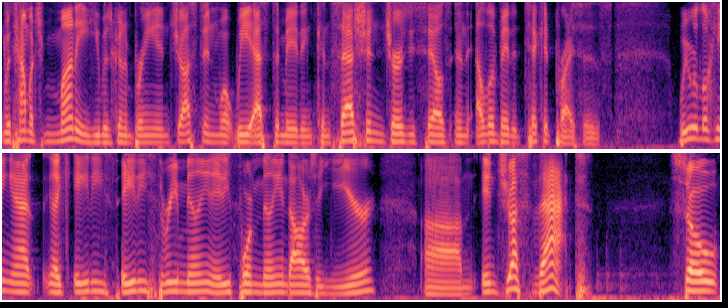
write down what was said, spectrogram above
with how much money he was going to bring in just in what we estimate in concession, jersey sales, and elevated ticket prices, we were looking at like 80, 83 million, 84 million dollars a year um, in just that. So,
